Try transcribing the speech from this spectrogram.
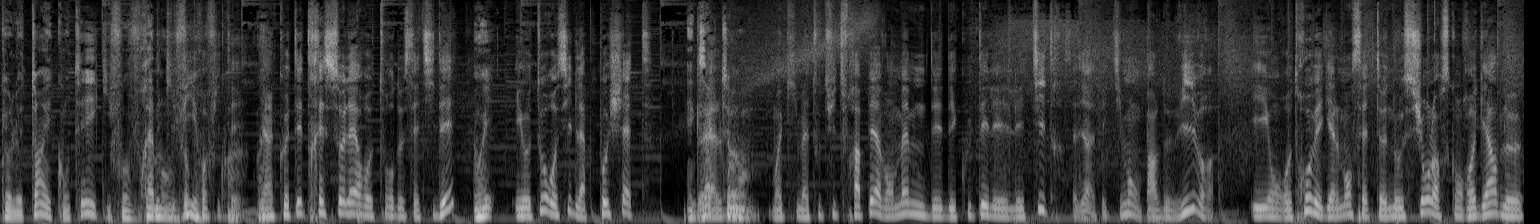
que le temps est compté et qu'il faut vraiment faut vivre. profiter. Il y a un côté très solaire autour de cette idée Oui, et autour aussi de la pochette. Exactement. Moi qui m'a tout de suite frappé avant même d'é- d'écouter les, les titres. C'est-à-dire effectivement on parle de vivre et on retrouve également cette notion lorsqu'on regarde le,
